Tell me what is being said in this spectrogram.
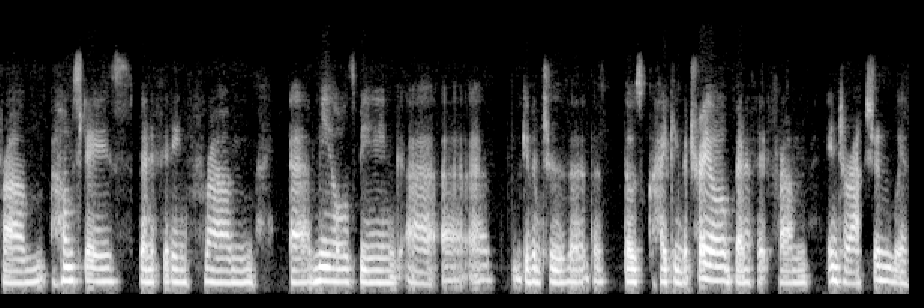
from homestays, benefiting from uh, meals being uh, uh, uh, given to the, the those hiking the trail, benefit from interaction with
